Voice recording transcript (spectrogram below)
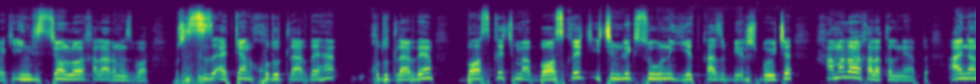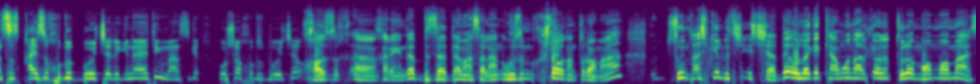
yoki investitsion loyihalarimiz bor. O'sha siz aytgan hududlarda ham hududlarda ham bosqichma bosqich ichimlik suvini yetkazib berish bo'yicha hamma loyihalar qilinyapti. Aynan siz qaysi hudud bo'yichaligini ayting man sizga o'sha hudud bo'yicha hozir e, qarangda bizada masalan o'zim qishloqdan turaman. Suvni tashib kelib ichishadida ularga kommunalka to'lov muammo emas.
